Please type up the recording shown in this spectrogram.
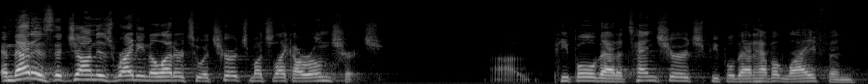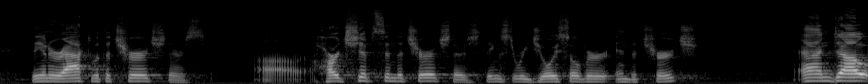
and that is that John is writing a letter to a church much like our own church. Uh, people that attend church, people that have a life and they interact with the church. There's uh, hardships in the church, there's things to rejoice over in the church. And uh,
